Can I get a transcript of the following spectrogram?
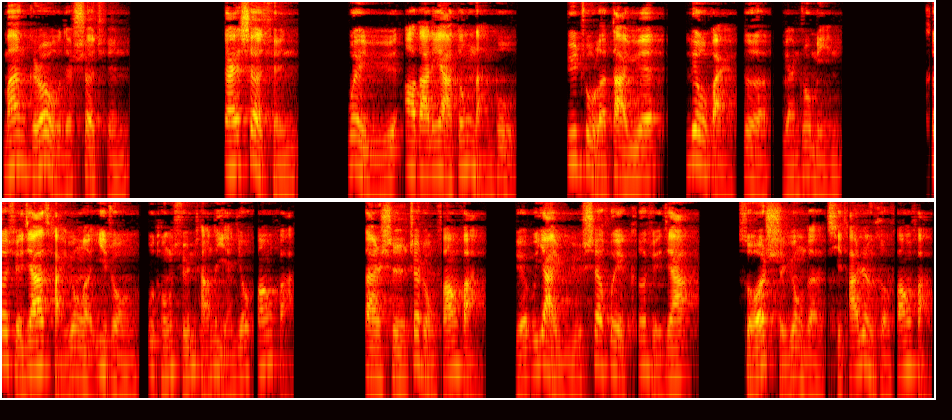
“mangrove” 的社群。该社群。位于澳大利亚东南部，居住了大约六百个原住民。科学家采用了一种不同寻常的研究方法，但是这种方法绝不亚于社会科学家所使用的其他任何方法。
